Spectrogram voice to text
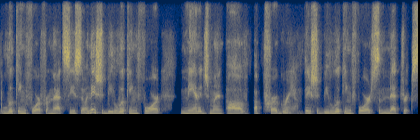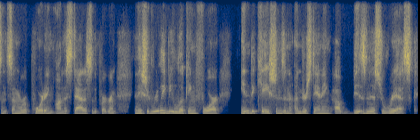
looking for from that CISO, and they should be looking for management of a program. They should be looking for some metrics and some reporting on the status of the program, and they should really be looking for indications and understanding of business risk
